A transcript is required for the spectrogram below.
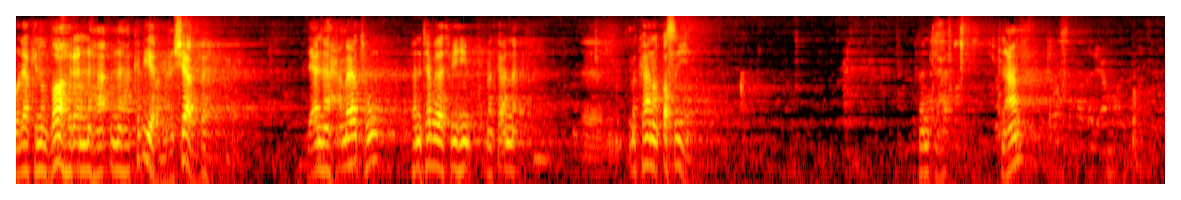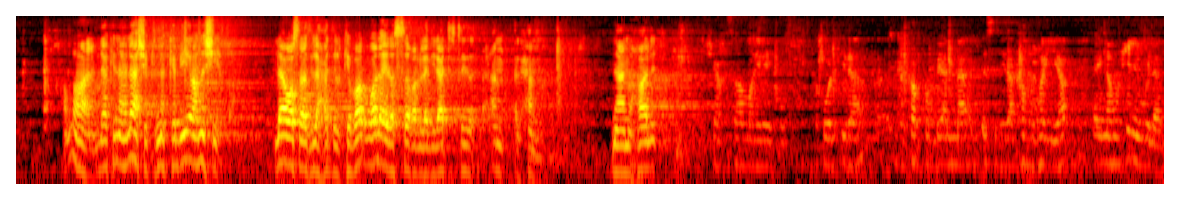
ولكن الظاهر أنها أنها كبيرة يعني شابة لأنها حملته فانتبذت فيه مكان مكانا قصيا فانتهى. نعم؟ الله أعلم. لكنها لا شك إنها كبيرة نشيطة. لا وصلت إلى حد الكبر ولا إلى الصغر الذي لا تستطيع الحمل نعم خالد. شيخ الله إليكم. يقول إذا ذكرتم بأن الاسم إذا كان مهيأ فإنه حين الولادة.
